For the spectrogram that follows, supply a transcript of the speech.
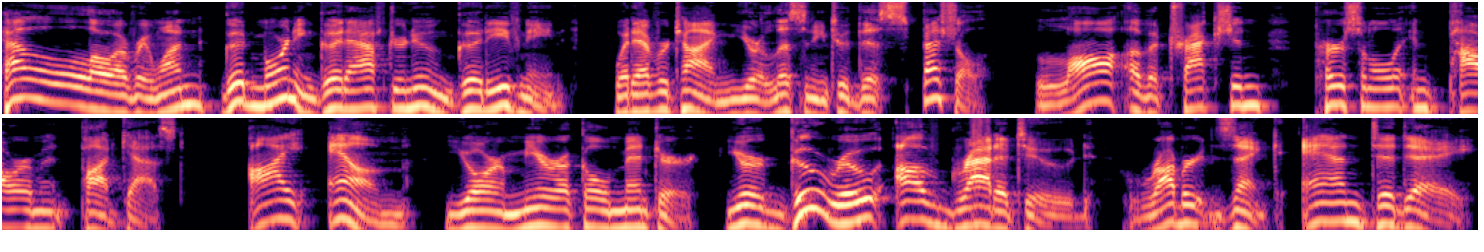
Hello, everyone. Good morning, good afternoon, good evening, whatever time you're listening to this special Law of Attraction Personal Empowerment Podcast. I am your miracle mentor, your guru of gratitude, Robert Zink. And today,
